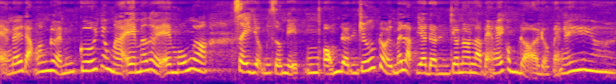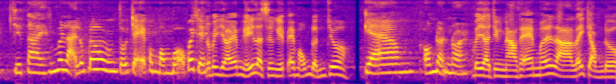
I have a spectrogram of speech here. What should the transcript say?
bạn ấy đặt vấn đề muốn cưới nhưng mà em á thì em muốn ờ, xây dựng sự nghiệp ổn định trước rồi mới lập gia đình cho nên là bạn ấy không đợi được bạn ấy ờ, chia tay. Với lại lúc đó tuổi trẻ còn bồng bột á chị. Rồi bây giờ em nghĩ là sự nghiệp em ổn định chưa? dạ ổn định rồi. Bây giờ chừng nào thì em mới là lấy chồng được?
